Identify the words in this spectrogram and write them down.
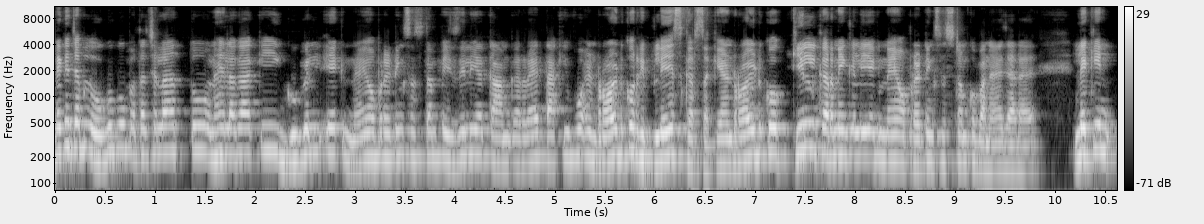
लेकिन जब लोगों को पता चला तो उन्हें लगा कि गूगल एक नए ऑपरेटिंग सिस्टम पे इजीलिए काम कर रहा है ताकि वो एंड्रॉयड को रिप्लेस कर सके। एंड्रॉयड को किल करने के लिए एक नए ऑपरेटिंग सिस्टम को बनाया जा रहा है। लेकिन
